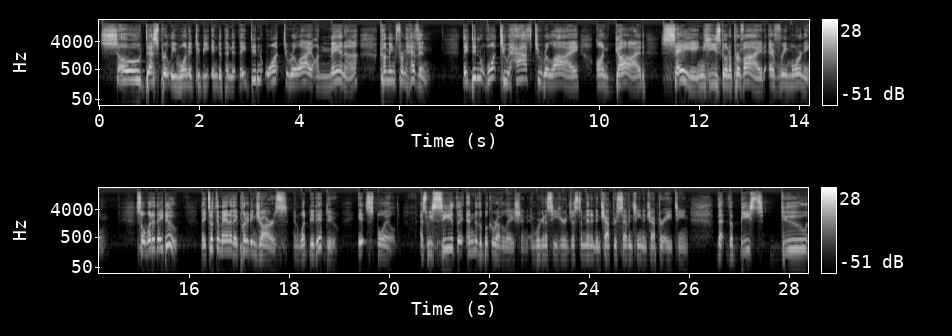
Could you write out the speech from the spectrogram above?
so desperately wanted to be independent. They didn't want to rely on manna coming from heaven. They didn't want to have to rely on God saying He's going to provide every morning. So, what did they do? They took the manna, they put it in jars, and what did it do? It spoiled as we see at the end of the book of Revelation, and we're going to see here in just a minute in chapter 17 and chapter 18, that the beasts do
